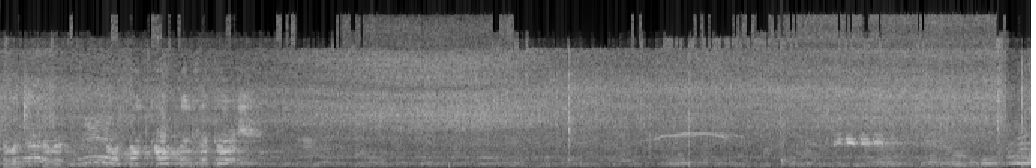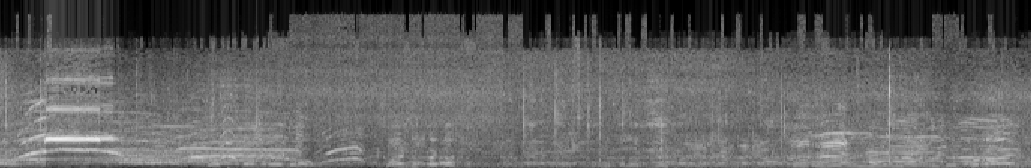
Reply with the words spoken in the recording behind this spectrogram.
चलो चलो कैप्टन कैप्टन का toss All right.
